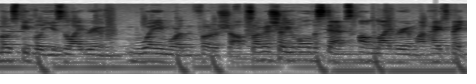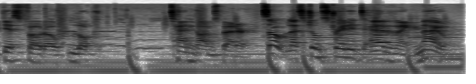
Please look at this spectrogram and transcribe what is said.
most people use Lightroom way more than Photoshop. So I'm gonna show you all the steps on Lightroom on how to make this photo look 10 times better. So let's jump straight into editing. Now,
